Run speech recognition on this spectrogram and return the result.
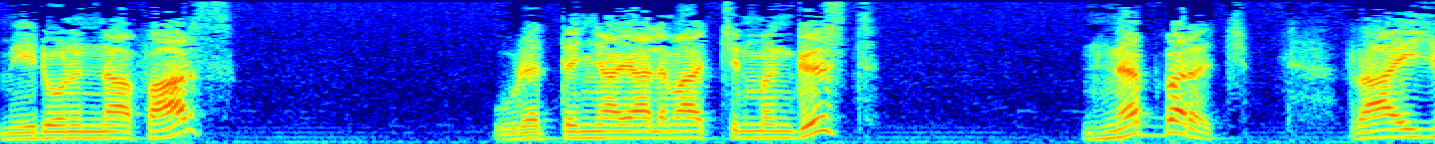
ሜዶንና ፋርስ ሁለተኛ የዓለማችን መንግሥት ነበረች። ራእዩ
